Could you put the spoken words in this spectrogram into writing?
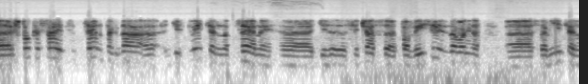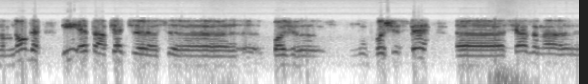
Э, что касается цен, тогда э, действительно цены э, сейчас повысились довольно сравнительно много, и это опять ну, в большинстве связано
